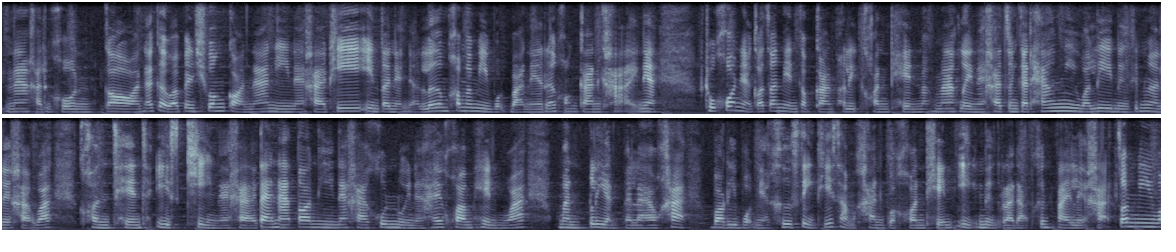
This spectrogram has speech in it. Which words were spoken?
240 หน้าค่ะทุกคนก่อนถ้าเกิดว่าเป็นช่วงก่อนหน้านี้นะคะ ที่อินเทอร์เน็ตเนี่ยเริ่มเข้ามามีบทบาทในเรื่องของการขายเนี่ยทุกคนเนี่ยก็จะเน้นกับการผลิตคอนเทนต์มาก ๆ เลยนะคะ จนกระทั่งมีวลีหนึ่งขึ้นมาเลยค่ะว่า content is king นะคะ แต่ณตอนนี้นะคะคุณหนุ่ยเนี่ยให้ความเห็นว่ามันเปลี่ยนไปแล้วค่ะ บริบทเนี่ยคือสิ่งที่สำคัญกว่าคอนเทนต์อีกหนึ่งระดับขึ้นไปเลยค่ะ จนมีว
